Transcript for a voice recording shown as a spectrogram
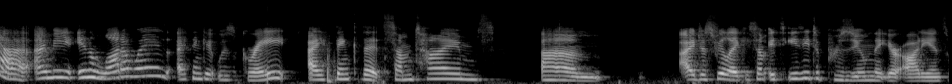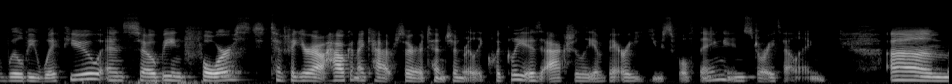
Yeah, I mean, in a lot of ways, I think it was great. I think that sometimes um, I just feel like some, it's easy to presume that your audience will be with you. And so being forced to figure out how can I capture their attention really quickly is actually a very useful thing in storytelling. Um,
